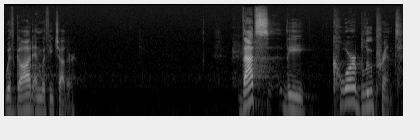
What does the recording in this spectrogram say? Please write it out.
with God and with each other. That's the core blueprint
